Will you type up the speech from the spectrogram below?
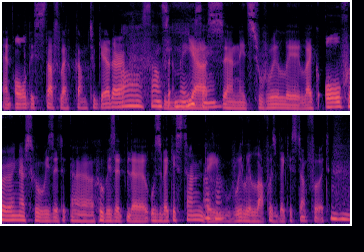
and all this stuff like come together. Oh, sounds amazing. Yes, and it's really like all foreigners who visit uh, who visit the Uzbekistan, they Uh-huh. really love Uzbekistan food. Mm-hmm.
